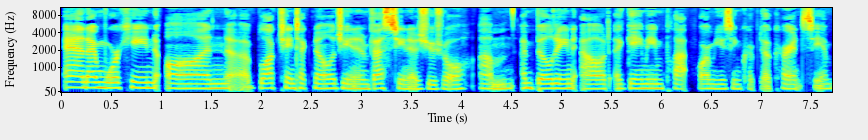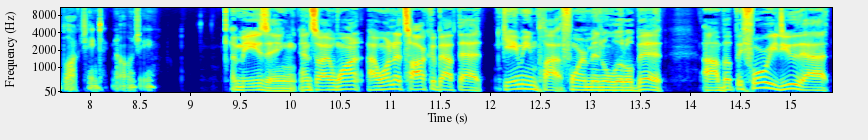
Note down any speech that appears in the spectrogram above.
And I'm working on uh, blockchain technology and investing as usual. Um, I'm building out a gaming platform using cryptocurrency and blockchain technology. Amazing. And so I want I want to talk about that gaming platform in a little bit. Uh, but before we do that,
